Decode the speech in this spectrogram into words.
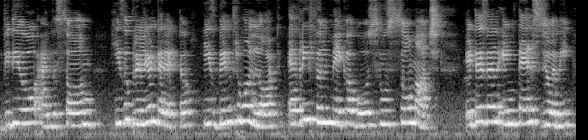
video and the song. He's a brilliant director. He's been through a lot. Every filmmaker goes through so much. It is an intense journey,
